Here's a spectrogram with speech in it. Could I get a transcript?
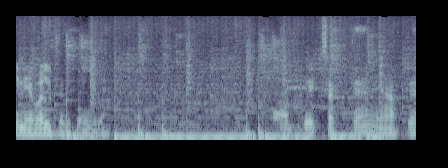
इनेबल कर देंगे। आप देख सकते हैं यहाँ पे।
